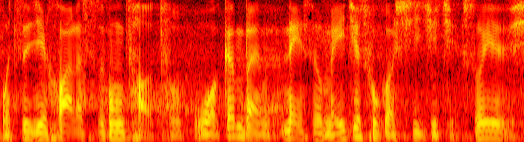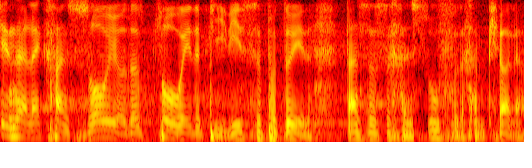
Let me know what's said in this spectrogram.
我自己画了施工草图，我根本那时候没接触过戏剧节，所以现在来看，所有的座位的比例是不对的，但是是很舒服的，很漂亮。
